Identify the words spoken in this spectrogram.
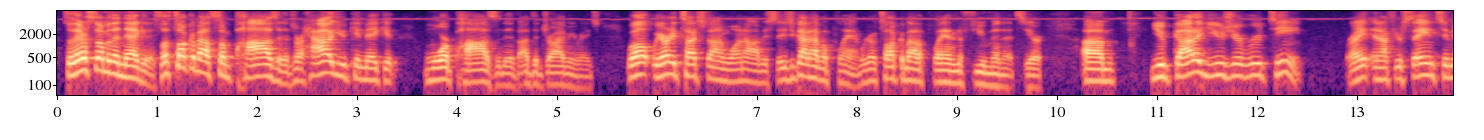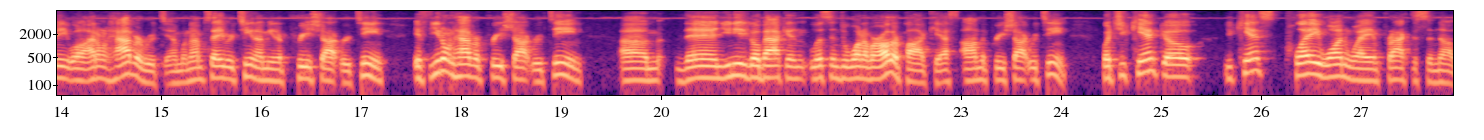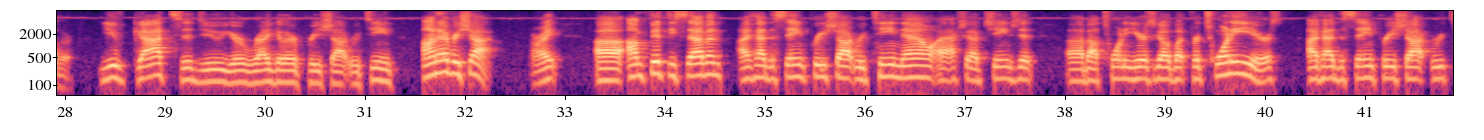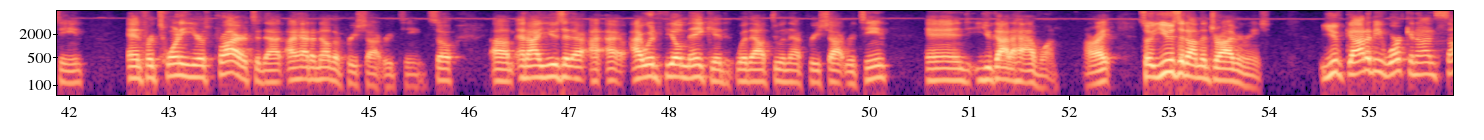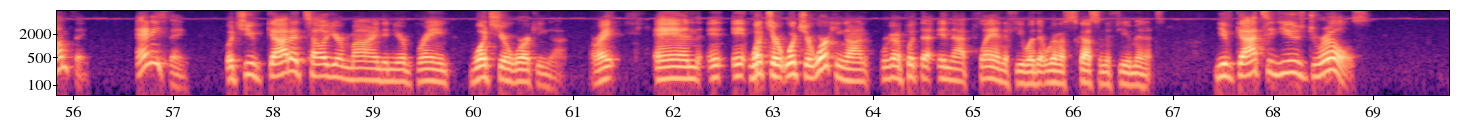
So there's some of the negatives. Let's talk about some positives or how you can make it more positive at the driving range. Well, we already touched on one, obviously, is you got to have a plan. We're going to talk about a plan in a few minutes here. Um, you've got to use your routine, right? And if you're saying to me, well, I don't have a routine, when I'm saying routine, I mean a pre shot routine. If you don't have a pre shot routine, um, then you need to go back and listen to one of our other podcasts on the pre shot routine. But you can't go, you can't play one way and practice another. You've got to do your regular pre-shot routine on every shot. All right. Uh, I'm 57. I've had the same pre-shot routine now. I actually I've changed it uh, about 20 years ago, but for 20 years I've had the same pre-shot routine, and for 20 years prior to that I had another pre-shot routine. So um, and I use it. I, I, I would feel naked without doing that pre-shot routine, and you got to have one. All right. So use it on the driving range. You've got to be working on something, anything, but you've got to tell your mind and your brain what you're working on. All right. And it, it, what you're what you're working on, we're going to put that in that plan, if you would, that we're going to discuss in a few minutes. You've got to use drills.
